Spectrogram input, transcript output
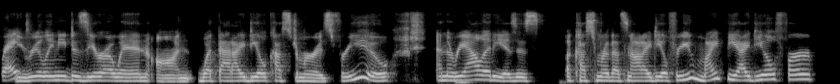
Right. You really need to zero in on what that ideal customer is for you. And the reality is, is a customer that's not ideal for you might be ideal for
